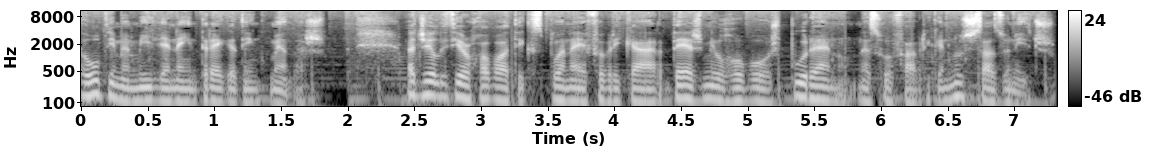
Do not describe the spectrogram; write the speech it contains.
a última milha na entrega de encomendas. Agility Robotics planeia fabricar 10 mil robôs por ano na sua fábrica nos Estados Unidos.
